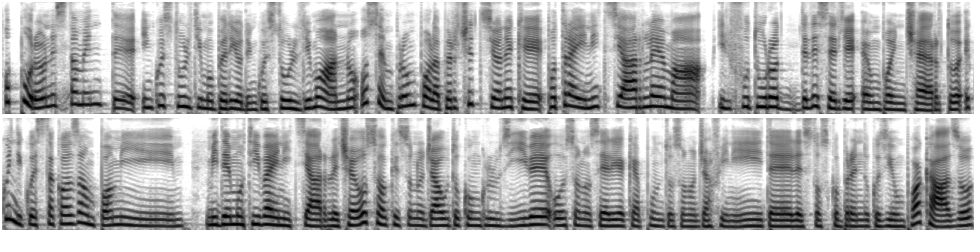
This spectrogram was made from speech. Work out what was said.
oppure onestamente in quest'ultimo periodo, in quest'ultimo anno, ho sempre un po' la percezione che potrei iniziarle, ma il futuro delle serie è un po' incerto e quindi questa cosa un po' mi, mi demotiva a iniziarle, cioè o so che sono già autoconclusive o sono serie che appunto sono già finite, le sto scoprendo così un po' a caso,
